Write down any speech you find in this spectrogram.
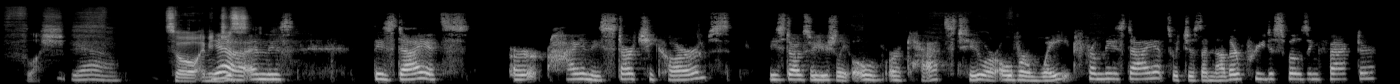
flush. Yeah. So I mean, yeah, just and these these diets are high in these starchy carbs. These dogs are usually over, or cats too, are overweight from these diets, which is another predisposing factor.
